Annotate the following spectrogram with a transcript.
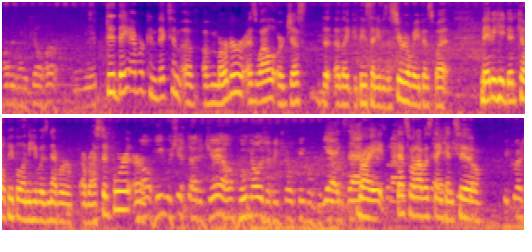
probably going to kill her. Did they ever convict him of, of murder as well, or just the, like they said he was a serial rapist, but maybe he did kill people and he was never arrested for it? Or No, he was just out of jail. Who knows if he killed people before? Yeah. Exactly. right, That's that's what I was thinking too. Because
